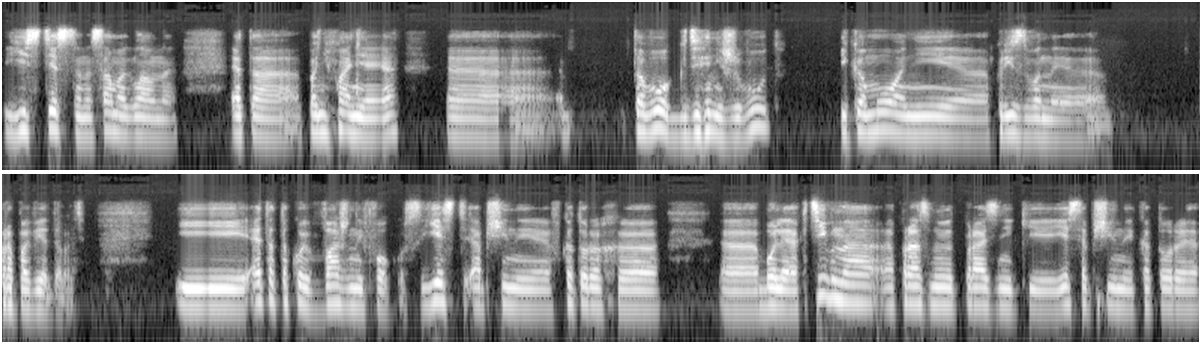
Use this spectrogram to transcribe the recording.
естественно, самое главное, это понимание э, того, где они живут и кому они призваны проповедовать. И это такой важный фокус. Есть общины, в которых э, более активно празднуют праздники, есть общины, которые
